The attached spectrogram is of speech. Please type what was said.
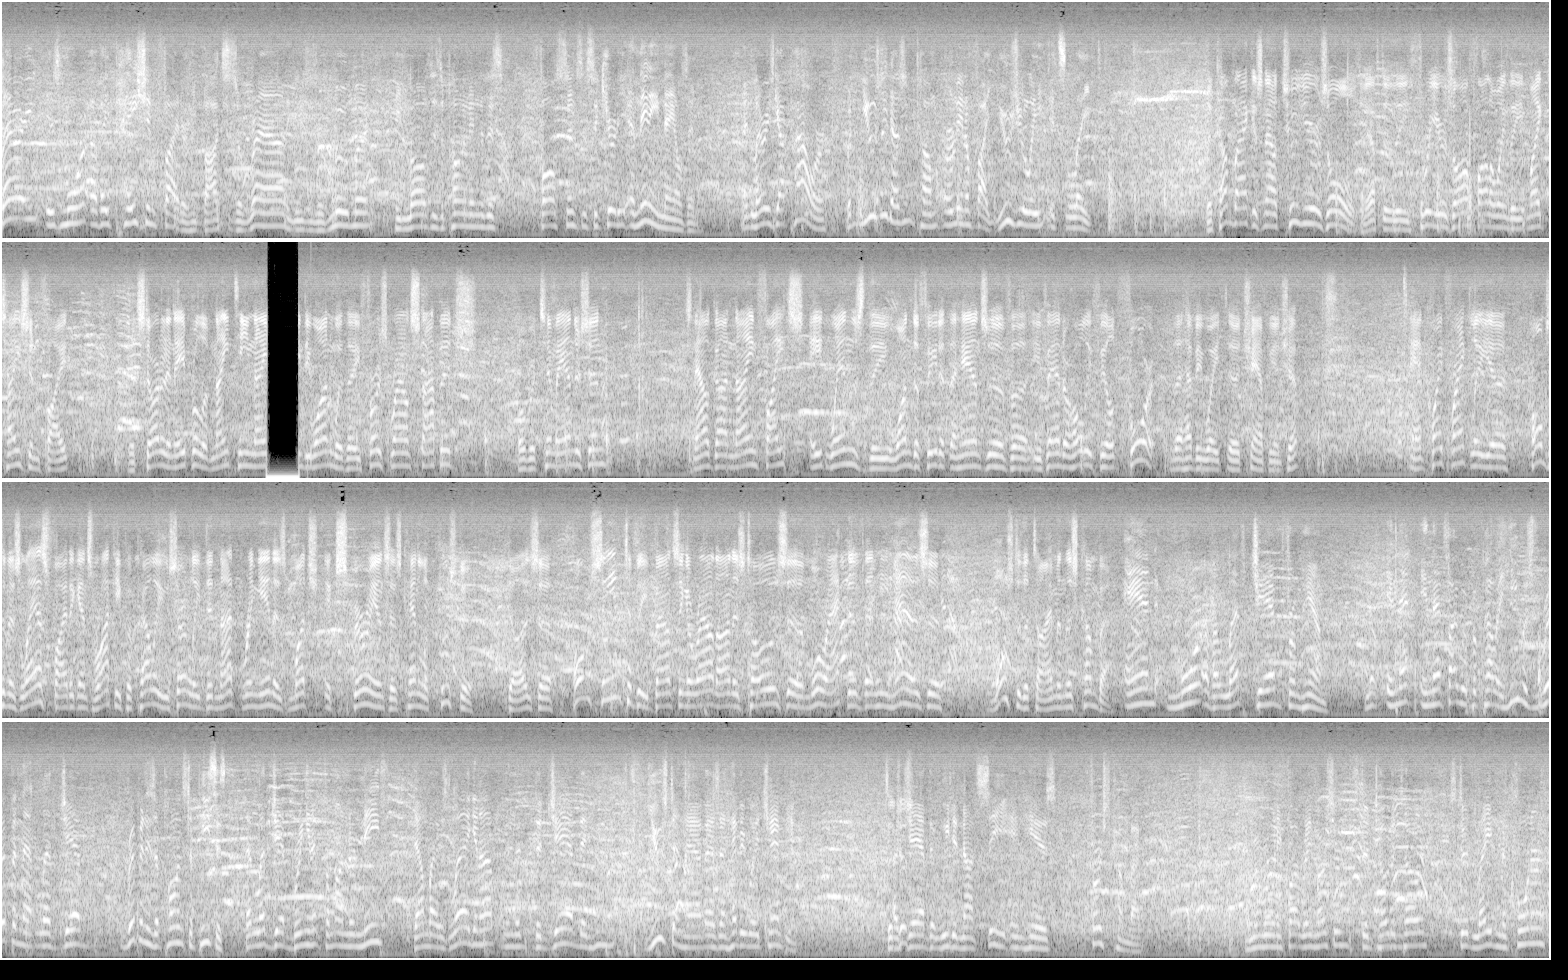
Larry is more of a patient fighter. He boxes around, he uses his movement, he lulls his opponent into this false sense of security, and then he nails him. And Larry's got power, but usually doesn't come early in a fight. Usually it's late. The comeback is now two years old after the three years off following the Mike Tyson fight. It started in April of 1991 with a first round stoppage over Tim Anderson. It's now gone nine fights, eight wins, the one defeat at the hands of uh, Evander Holyfield for the heavyweight uh, championship. And quite frankly, uh, Holmes in his last fight against Rocky Pepeli, who certainly did not bring in as much experience as Ken Lakusta does. Uh, Holmes seemed to be bouncing around on his toes, uh, more active than he has uh, most of the time in this comeback. And more of a left jab from him. You know, in that in that fight with Pepeli, he was ripping that left jab, ripping his opponents to pieces. That left jab bringing it from underneath, down by his leg and up, and the, the jab that he used to have as a heavyweight champion. So a jab that we did not see in his first comeback. Remember when he fought Ray Mercer? Stood toe-to-toe, -to -toe, stood late in the corner.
